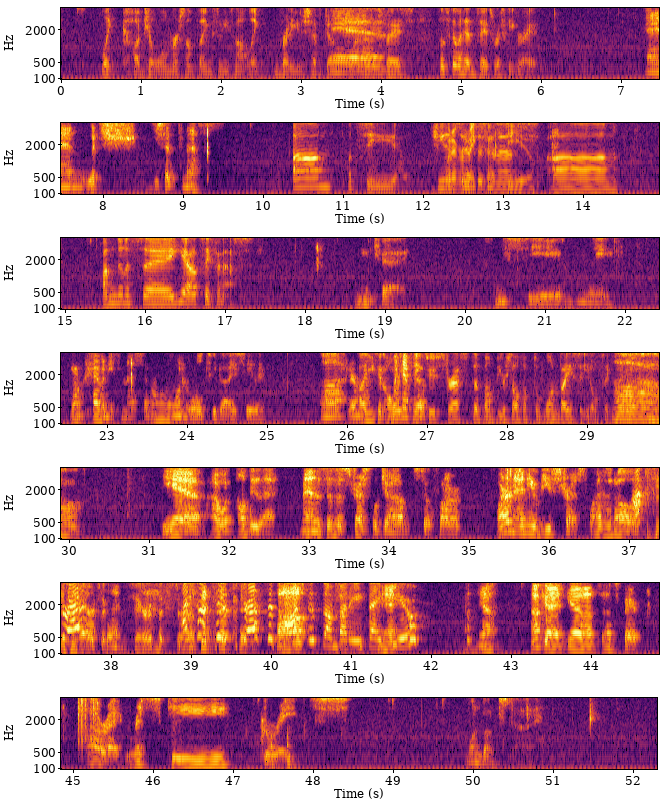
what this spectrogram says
like cudgel him or something, so he's not like ready to shove dust blood on his face. So let's go ahead and say it's risky great. And which you said finesse? Um, let's see. Gino Whatever makes suggested sense to you. Um, I'm gonna say yeah. Let's say finesse. Okay. Let me see. I don't really. I don't have any finesse. I don't really want to roll two dice either. Uh, Uh, you can I always take to- two stress to bump yourself up to one dice that you don't take the worst in. Oh. Yeah, I w- I'll do that. Man, this is a stressful job so far. Why aren't any of you stressed? Why is it all? I'm stressed. Took- Sarah took I stress. took too stressed to Uh, talk to somebody. Thank yeah. you. Yeah. Okay. Yeah, that's that's fair. All right. Risky. Great. One bonus die.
